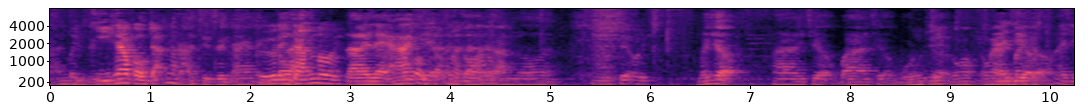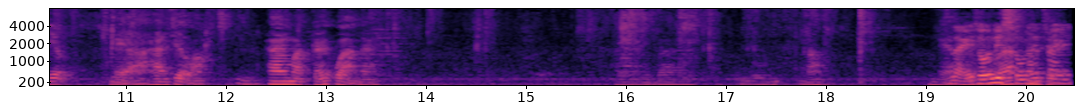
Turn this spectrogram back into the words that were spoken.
cái mình chỉ theo cầu chặn này cái chỉ dừng ai? Cứ đánh chắn thôi. Lại lẻ hai triệu rồi ăn thôi. Hai triệu đi. Mấy triệu? Hai triệu ba triệu bốn triệu. triệu. đúng không? Ông này hai triệu triệu? hai triệu. Lẻ hai triệu à? Hai mặt cái quản này ba bốn năm. Lẻ xuống đi xuống hết tay đi.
